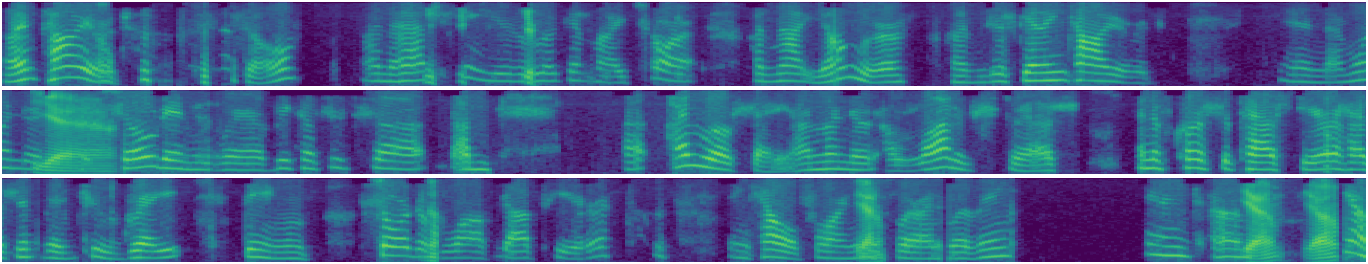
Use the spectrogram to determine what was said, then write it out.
I'm tired. Oh. so I'm asking you to look at my chart. I'm not younger. I'm just getting tired. And I wonder yeah. if it showed anywhere because it's uh I'm uh, I will say I'm under a lot of stress and of course the past year hasn't been too great being sort of no. locked up here in California yeah. where I'm living. And um yeah, yeah. Yeah.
